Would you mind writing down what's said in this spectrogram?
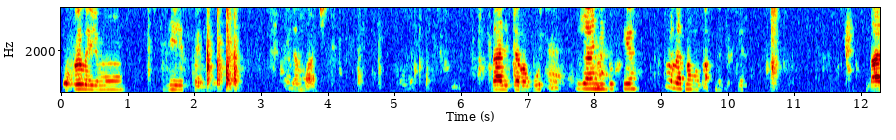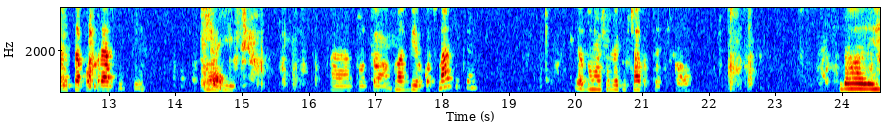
купили йому зі спинкою. Будемо бачити. Далі це бабусі Жені духи. Туалетна вода, не духи. Далі це похресниці. Е, Тут е, набір косметики. Я думаю, що для дівчаток це цікаво. Далі.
